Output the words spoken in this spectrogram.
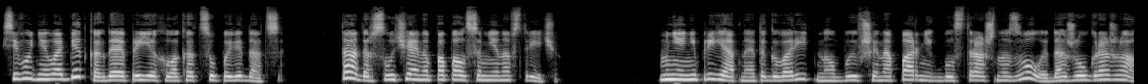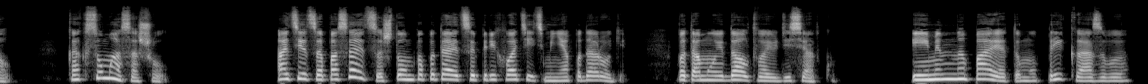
Сегодня в обед, когда я приехала к отцу повидаться, Тадор случайно попался мне навстречу. Мне неприятно это говорить, но бывший напарник был страшно зол и даже угрожал. Как с ума сошел. Отец опасается, что он попытается перехватить меня по дороге, потому и дал твою десятку. Именно поэтому приказываю,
